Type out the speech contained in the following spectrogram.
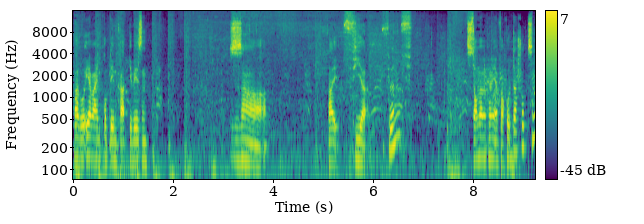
War wohl eher mein Problem gerade gewesen. So. 3, 4, 5. Stormhammer können wir einfach runterschubsen.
